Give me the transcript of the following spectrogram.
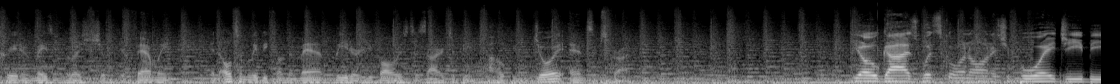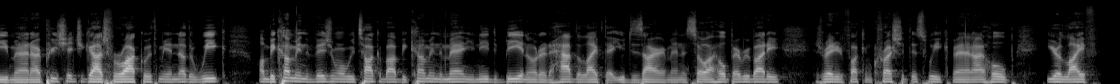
create an amazing relationship with your family, and ultimately become the man leader you've always desired to be. I hope you enjoy and subscribe. Yo, guys, what's going on? It's your boy GB, man. I appreciate you guys for rocking with me another week on Becoming the Vision, where we talk about becoming the man you need to be in order to have the life that you desire, man. And so I hope everybody is ready to fucking crush it this week, man. I hope your life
